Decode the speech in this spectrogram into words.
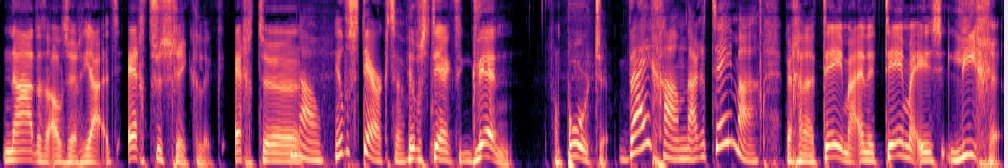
nadat alles weg Ja, het is echt verschrikkelijk. Echt eh, Nou, heel veel sterkte. heel veel sterkte. Gwen van Poorten. Wij gaan naar het thema. We gaan naar het thema. En het thema is liegen.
